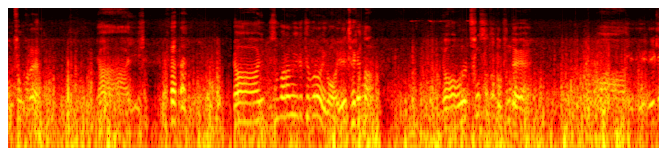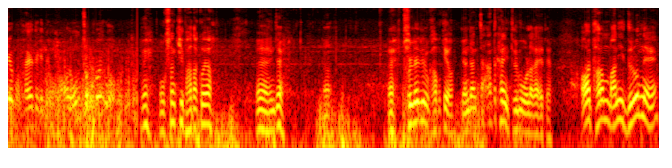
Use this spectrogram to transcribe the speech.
엄청 불어요. 야, 이, 야, 이 무슨 바람이 이렇게 불어 이거 일 되겠나? 야, 오늘 층수도 높은데. 일기 한번 가야 되겠네요. 아, 엄청 이거. 네, 옥상키 받았고요. 네, 이제 어, 네, 줄레리로 가볼게요. 연장 짠득하니 들고 올라가야 돼요. 아, 바람 많이 늘었네.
